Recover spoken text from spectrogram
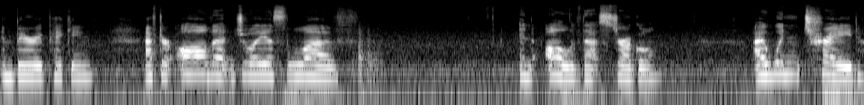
and berry picking, after all that joyous love and all of that struggle, I wouldn't trade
